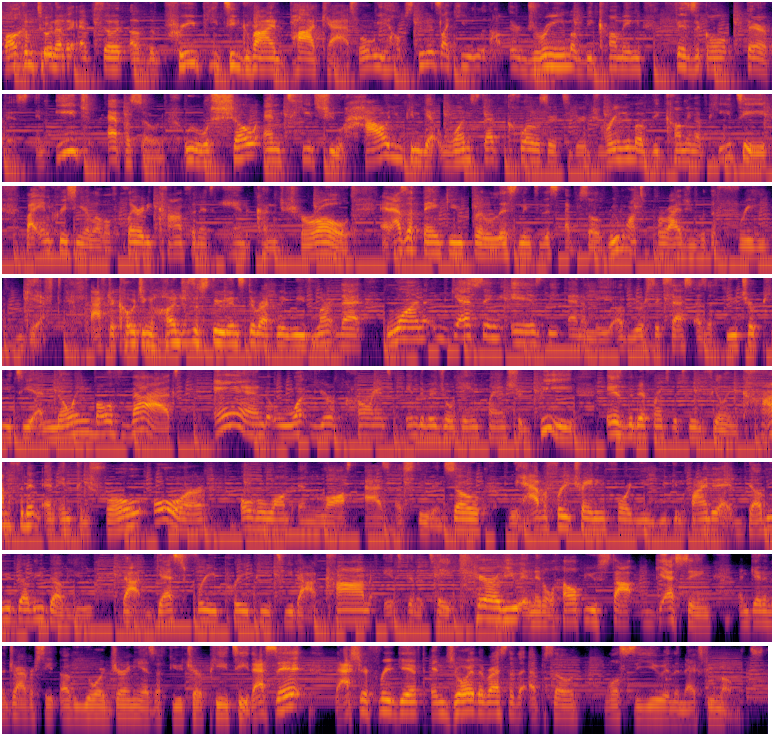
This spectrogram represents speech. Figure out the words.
Welcome to another episode of the Pre PT Grind podcast, where we help students like you live out their dream of becoming physical therapists. In each episode, we will show and teach you how you can get one step closer to your dream of becoming a PT by increasing your level of clarity, confidence, and control. And as a thank you for listening to this episode, we want to provide you with a free gift. After coaching hundreds of students directly, we've learned that one, guessing is the enemy of your success as a future PT and knowing both that and what your current individual game plan should be is the difference between feeling confident and in control or overwhelmed and lost as a student. So we have a free training for you. You can find it at www.guessfreeprept.com. It's going to take care of you and it'll help you stop guessing and get in the driver's seat of your journey as a future PT. That's it. That's your free gift. Enjoy the rest of the episode. We'll see you in the next few moments.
